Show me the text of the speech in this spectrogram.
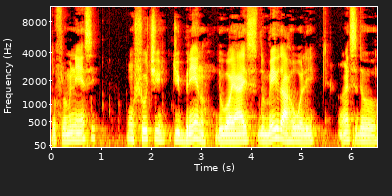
do Fluminense, um chute de Breno do Goiás do meio da rua ali antes do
